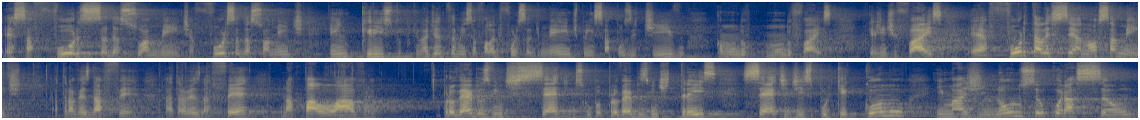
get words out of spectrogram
essa força da sua mente, a força da sua mente em Cristo? Porque não adianta também só falar de força de mente, pensar positivo, como o mundo, o mundo faz. O que a gente faz é fortalecer a nossa mente através da fé, através da fé na palavra. Provérbios 27, desculpa, Provérbios 23, 7 diz: Porque como imaginou no seu coração,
